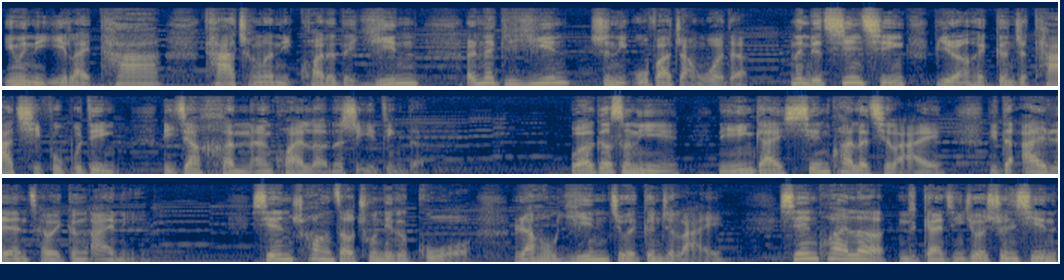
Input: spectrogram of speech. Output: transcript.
因为你依赖他，他成了你快乐的因，而那个因是你无法掌握的，那你的心情必然会跟着他起伏不定，你将很难快乐，那是一定的。我要告诉你，你应该先快乐起来，你的爱人才会更爱你。先创造出那个果，然后因就会跟着来。先快乐，你的感情就会顺心，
